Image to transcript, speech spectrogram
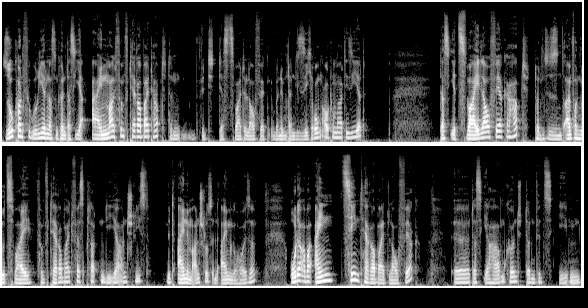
so konfigurieren lassen könnt, dass ihr einmal 5 Terabyte habt. Dann wird das zweite Laufwerk übernimmt dann die Sicherung automatisiert. Dass ihr zwei Laufwerke habt, dann sind einfach nur zwei 5 Terabyte Festplatten, die ihr anschließt, mit einem Anschluss in einem Gehäuse. Oder aber ein 10 Terabyte Laufwerk, äh, das ihr haben könnt. Dann wird es eben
